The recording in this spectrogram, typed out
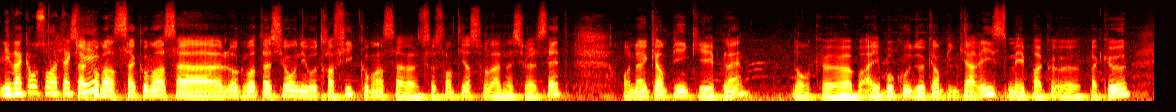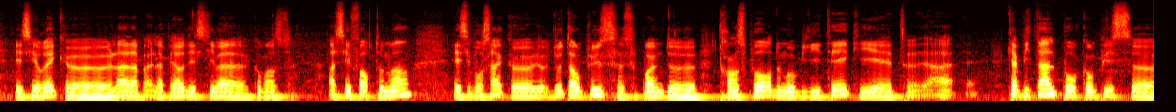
Les vacances sont Ça attaquées. commence, ça commence à l'augmentation au niveau trafic commence à se sentir sur la nationale 7. On a un camping qui est plein, donc euh, avec beaucoup de camping-caristes, mais pas que, pas que. Et c'est vrai que là, la, la période estivale commence assez fortement. Et c'est pour ça que d'autant plus ce problème de transport, de mobilité qui est euh, à- capital pour qu'on puisse euh,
